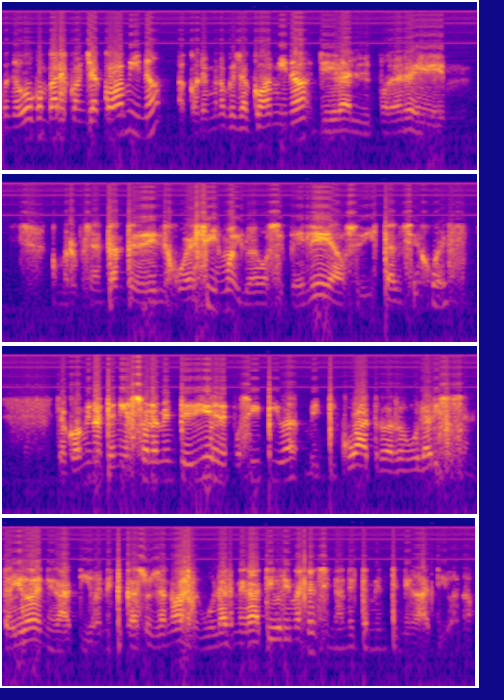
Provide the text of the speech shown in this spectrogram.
Cuando vos comparas con Giacomino, acordémonos que Giacomino llega al poder eh, como representante del juecismo y luego se pelea o se distancia el juez, Giacomino tenía solamente 10 de positiva, 24 de regular y 62 de negativa. En este caso ya no es regular negativa la imagen, sino netamente negativa, ¿no?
